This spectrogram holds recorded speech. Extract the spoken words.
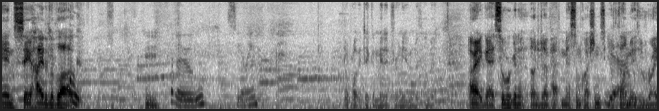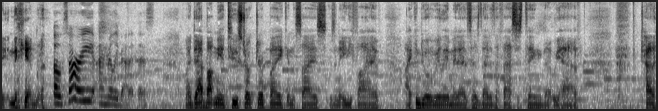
and say hi to the vlog. Oh. Hello, ceiling. It'll probably take a minute for any of them to comment. All right, guys. So we're gonna. Oh, did I miss some questions? Your Yeah. thumb is right in the camera. Oh, sorry. I'm really bad at this. My dad bought me a two-stroke dirt bike, and the size is an 85. I can do a wheelie, and my dad says that is the fastest thing that we have. Tyler,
